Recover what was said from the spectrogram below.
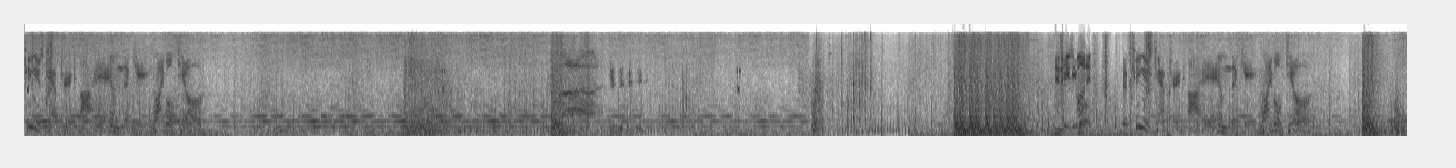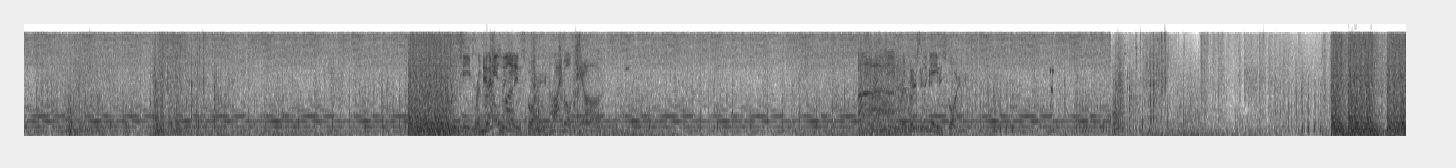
King is captured. I am the king. Rival kill. Enemy spotted. The king is captured. I am the king. Rival kill. Reverse Enemy the game score. Rival kill. Red team ah! reverse the game score.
